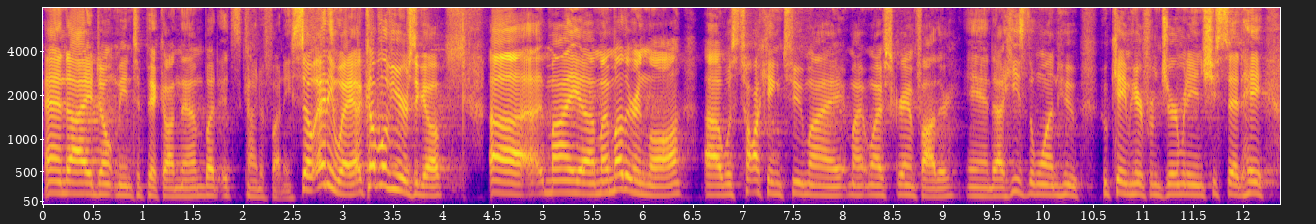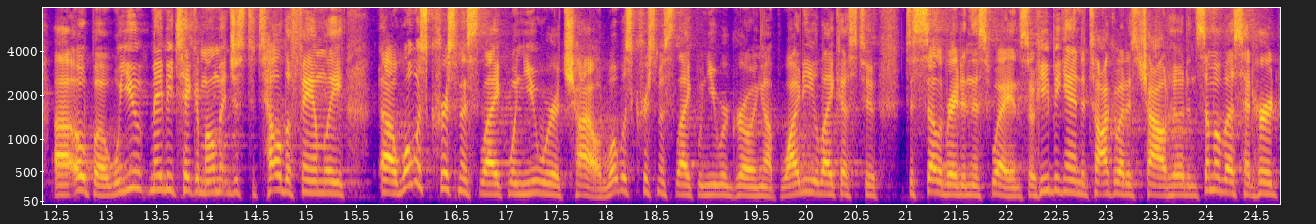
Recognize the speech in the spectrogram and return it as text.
And I don't mean to pick on them, but it's kind of funny. So, anyway, a couple of years ago, uh, my, uh, my mother-in-law uh, was talking to my, my wife's grandfather, and uh, he's the one who, who came here from Germany, and she said, hey, uh, Opa, will you maybe take a moment just to tell the family what was Christmas like when you were a child? What was Christmas like when you were growing up? Why do you like us to, to celebrate in this way? And so he began to talk about his childhood, and some of us had heard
